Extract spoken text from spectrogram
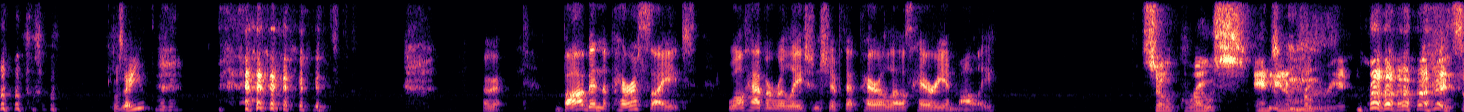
was that you? Bob and the parasite will have a relationship that parallels Harry and Molly. so gross and inappropriate. It's-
